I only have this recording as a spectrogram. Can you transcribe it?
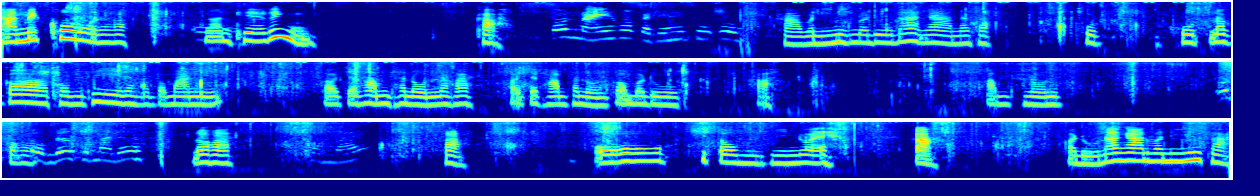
งานแมคโครนะคะ งานเคริ่งค่ะต้นไม้เขาก็จะให้ซุกลงค่ะ วันนี้นี่มาดูหน้างานนะคะขุดขุดแล้วก็ถมที่นะคะ ประมาณนี้ เราจะทำถนนนะคะ เราจะทำถนนก็มาดูค่ะ ทำถนนโอ้ยต้มเด้อขึ้นมาเด้อแล้วค่ะต้มไว้ค่ะ โอ้ขี้ตมยิงด้วยค่ะ มาดูหน้างานวันนี้ค่ะ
